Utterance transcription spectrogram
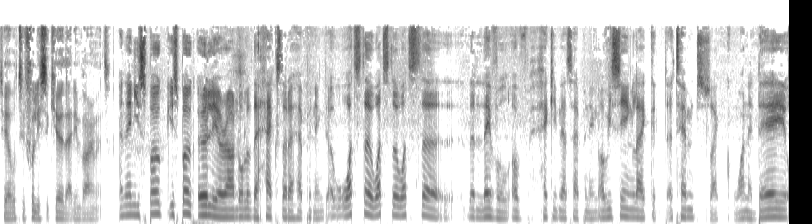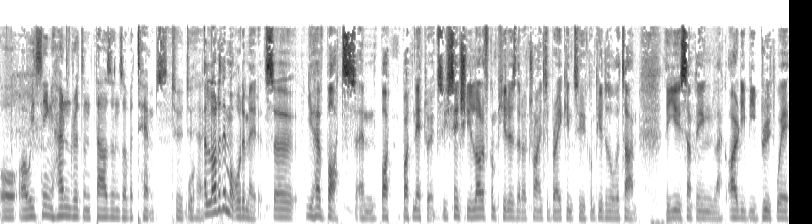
to be able to fully secure that environment. And then you spoke you spoke earlier around all of the hacks that are happening. Uh, What's the what's the what's the the level of hacking that's happening? Are we seeing like attempts like one a day, or are we seeing hundreds and thousands of attempts to to hack? A lot of them are automated. So you have bots and bot, bot networks. Essentially, a lot of computers that are trying to break into computers all the time. They use something like RDP Brute, where,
